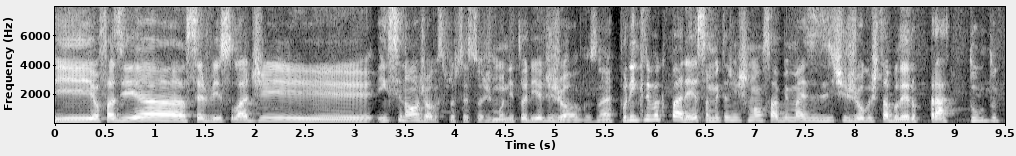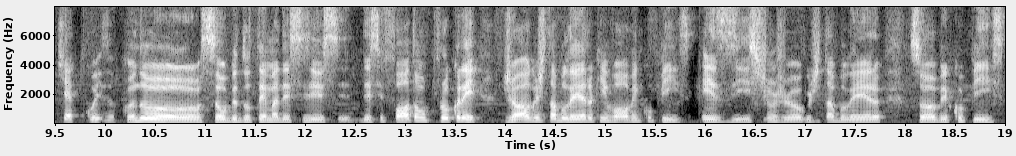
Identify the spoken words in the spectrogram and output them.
E eu fazia serviço lá de ensinar os jogos para as pessoas, de monitoria de jogos, né? Por incrível que pareça, muita gente não sabe, mas existe jogo de tabuleiro para tudo que é coisa. Quando soube do tema desse, desse fóton, procurei jogos de tabuleiro que envolvem cupins. Existe um jogo de tabuleiro sobre cupins.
